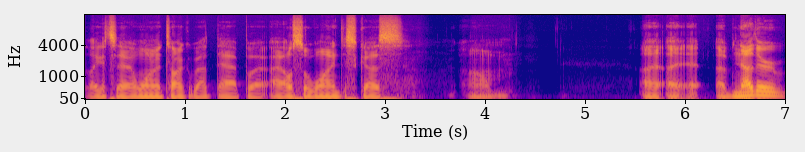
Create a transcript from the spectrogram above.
like I said I want to talk about that, but I also want to discuss um, uh, another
